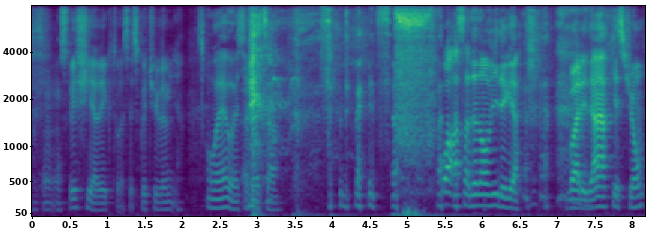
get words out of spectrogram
Donc, on, on se fait chier avec toi, c'est ce que tu veux me dire. Ouais, ouais, ça doit être ça. ça doit être ça. Ça donne envie, les gars. Bon, allez, dernière question.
